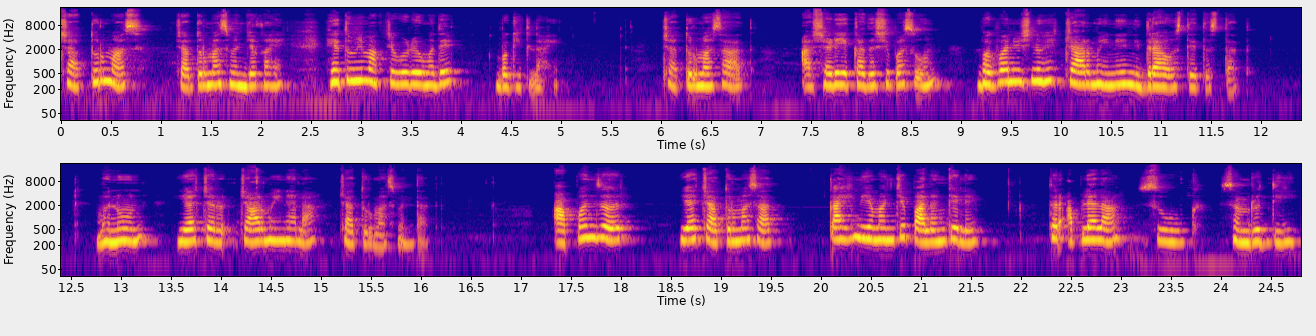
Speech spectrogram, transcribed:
चातुर्मास चातुर्मास म्हणजे काय? हे तुम्ही मागच्या व्हिडिओमध्ये बघितलं आहे. चातुर्मासात आषाढी एकादशीपासून भगवान विष्णू हे चार महिने निद्रा अवस्थेत असतात. म्हणून या चर चार महिन्याला चातुर्मास म्हणतात. आपण जर या चातुर्मासात काही नियमांचे पालन केले तर आपल्याला सुख समृद्धी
